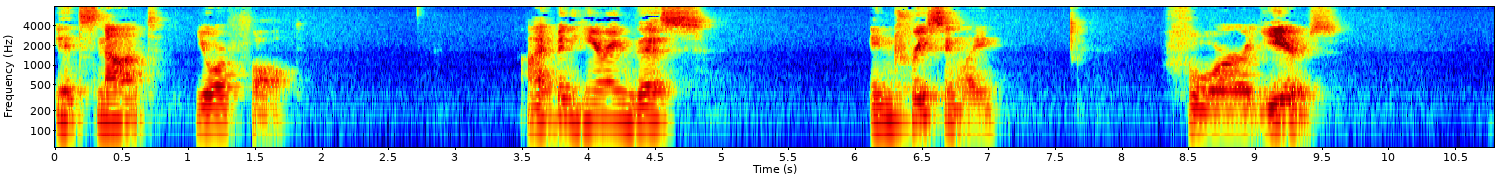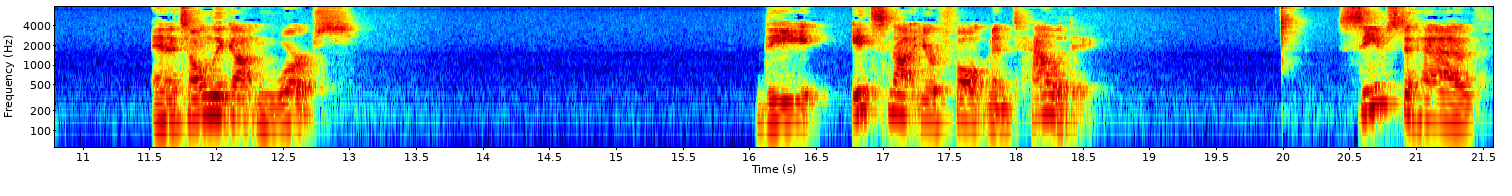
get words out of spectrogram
It's not your fault. I've been hearing this increasingly for years. And it's only gotten worse. The it's not your fault mentality seems to have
